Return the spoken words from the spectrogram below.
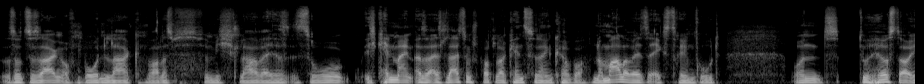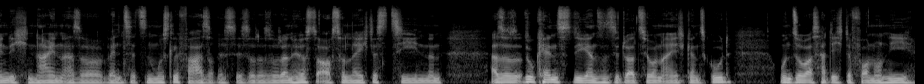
sozusagen auf dem Boden lag, war das für mich klar, weil es ist so, ich kenne meinen, also als Leistungssportler kennst du deinen Körper normalerweise extrem gut. Und du hörst auch in dich hinein. Also wenn es jetzt ein Muskelfaserriss ist oder so, dann hörst du auch so ein leichtes Ziehen. Dann, also du kennst die ganzen Situationen eigentlich ganz gut. Und sowas hatte ich davor noch nie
